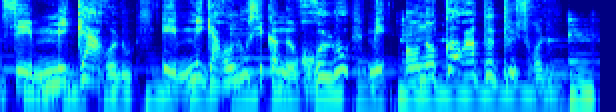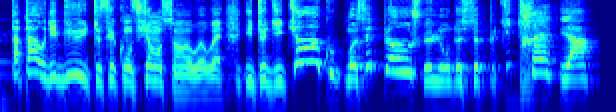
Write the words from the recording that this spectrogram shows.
C'est méga relou. Et méga relou, c'est comme relou, mais en encore un peu plus relou. Papa, au début, il te fait confiance, hein, ouais, ouais. Il te dit, tiens, coupe-moi cette planche le long de ce petit trait, là.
